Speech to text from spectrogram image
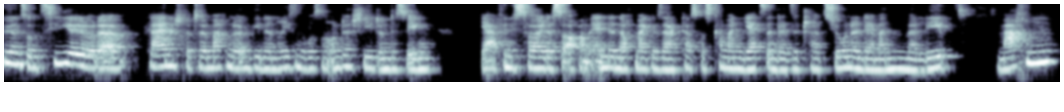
führen zum Ziel oder kleine Schritte machen irgendwie einen riesengroßen Unterschied. Und deswegen, ja, finde ich es toll, dass du auch am Ende nochmal gesagt hast, was kann man jetzt in der Situation, in der man nun mal lebt, machen,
